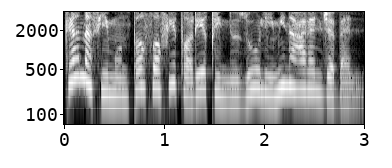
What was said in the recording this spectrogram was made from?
كان في منتصف طريق النزول من على الجبل.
